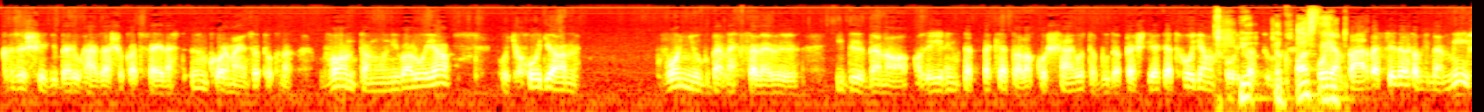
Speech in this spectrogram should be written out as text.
közösségi beruházásokat fejleszt, önkormányzatoknak van tanulnivalója, hogy hogyan vonjuk be megfelelő időben a, az érintetteket, a lakosságot, a budapestieket, hogyan folytatunk Jó, azt olyan ért... párbeszédet, amiben mi is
